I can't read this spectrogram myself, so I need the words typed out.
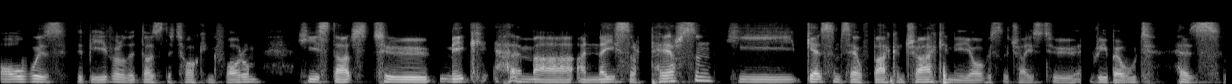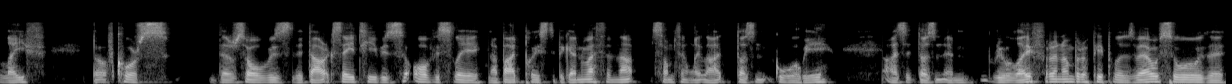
always the beaver that does the talking for him. He starts to make him a, a nicer person. He gets himself back on track and he obviously tries to rebuild his life. But of course, there's always the dark side. He was obviously in a bad place to begin with, and that something like that doesn't go away, as it doesn't in real life for a number of people as well. So the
